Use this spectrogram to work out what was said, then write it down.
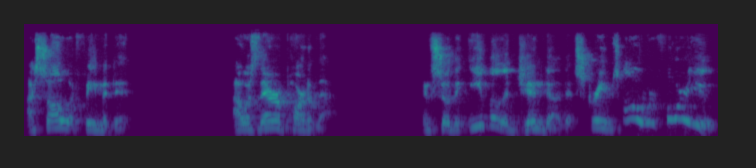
I saw what FEMA did. I was there a part of that. And so the evil agenda that screams, oh, we're for you.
